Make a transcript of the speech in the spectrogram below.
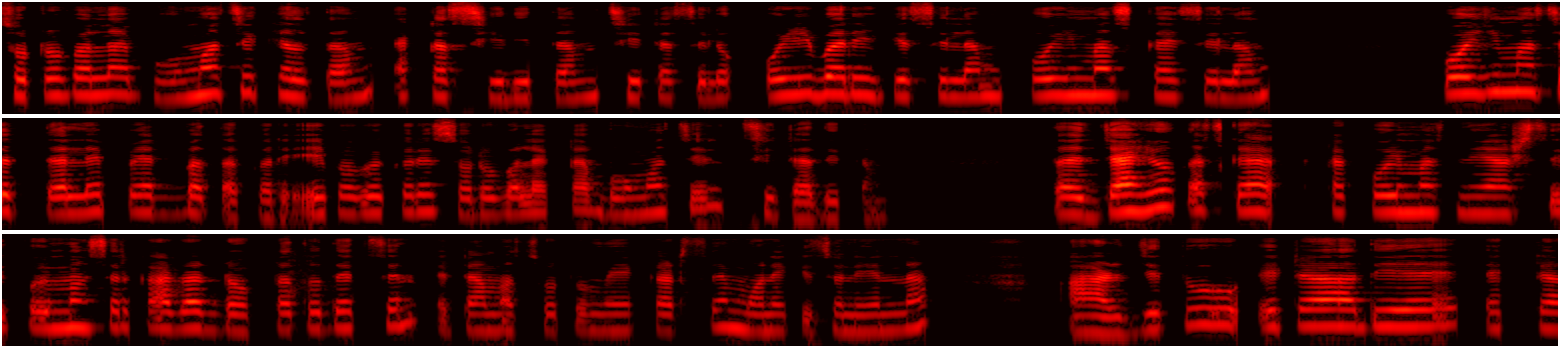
ছোটবেলায় বৌমাছি খেলতাম, একটা ছি দিতাম ছিটা ছিল। ওই বাড়ি গেছিলাম, কই মাছ খাইছিলাম, কই মাছের তেলে পেট ব্যথা করে। এইভাবে করে ছোটবেলায় একটা বৌমাছির ছিটা দিতাম। তাই যাই হোক, আজকে একটা কই মাছ নিয়ে আসছি। কই মাছের কাটার ডগটা তো দেখছেন, এটা আমার ছোট মেয়ে কাটছে, মনে কিছু নিয়েন না। আর যেহেতু এটা দিয়ে একটা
